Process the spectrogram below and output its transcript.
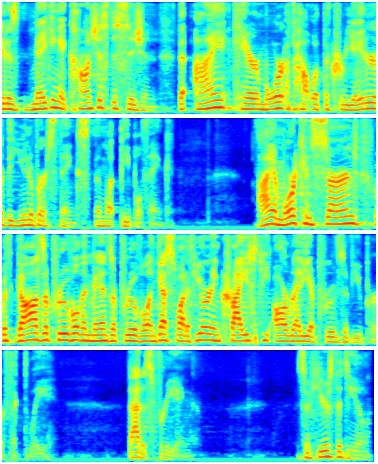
It is making a conscious decision that I care more about what the creator of the universe thinks than what people think. I am more concerned with God's approval than man's approval. And guess what? If you are in Christ, He already approves of you perfectly. That is freeing. So here's the deal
